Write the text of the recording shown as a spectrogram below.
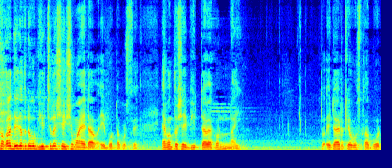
সকালের দিকে যতটুকু ভিড় ছিল, সেই সময় এটা, এই ভোটটা পড়ছে। এখন তো সেই ভিড়টাও এখন নাই। তো এটার কি অবস্থা? ভোট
